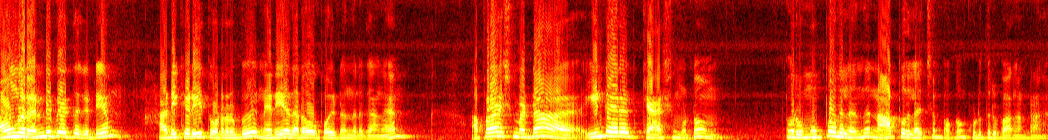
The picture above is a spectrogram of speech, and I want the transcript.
அவங்க ரெண்டு பேர்த்துக்கிட்டேயும் அடிக்கடி தொடர்பு நிறைய தடவை போயிட்டு வந்திருக்காங்க. அப்ராக்சிமேட்டாக இன்டைரக்ட் கேஷ் மட்டும் ஒரு முப்பதுலேருந்து நாற்பது லட்சம் பக்கம் கொடுத்துருப்பாங்கன்றாங்க.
